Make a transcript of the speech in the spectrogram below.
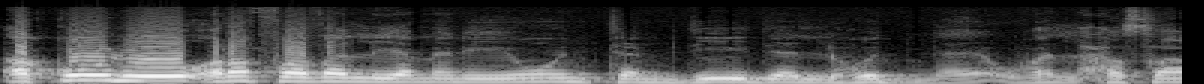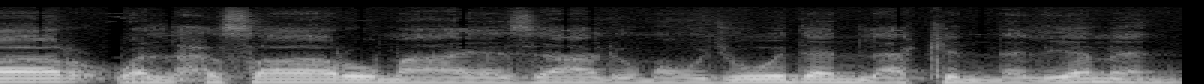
أقول رفض اليمنيون تمديد الهدنة والحصار والحصار ما يزال موجودا لكن اليمن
